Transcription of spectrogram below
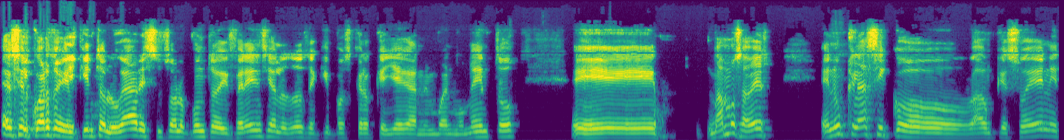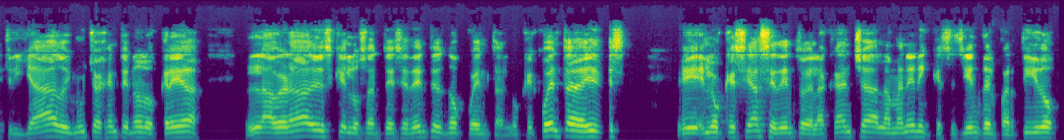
Es el cuarto y el quinto lugar, es un solo punto de diferencia. Los dos equipos creo que llegan en buen momento. Eh, vamos a ver, en un clásico, aunque suene trillado y mucha gente no lo crea, la verdad es que los antecedentes no cuentan. Lo que cuenta es eh, lo que se hace dentro de la cancha, la manera en que se siente el partido,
